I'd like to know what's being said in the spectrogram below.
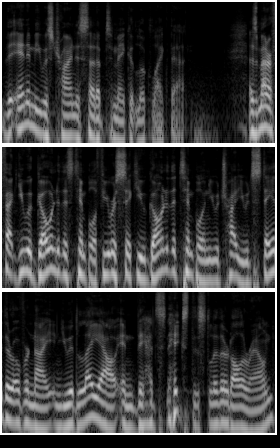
The enemy was trying to set up to make it look like that. As a matter of fact, you would go into this temple. If you were sick, you would go into the temple and you would try, you would stay there overnight and you would lay out, and they had snakes that slithered all around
